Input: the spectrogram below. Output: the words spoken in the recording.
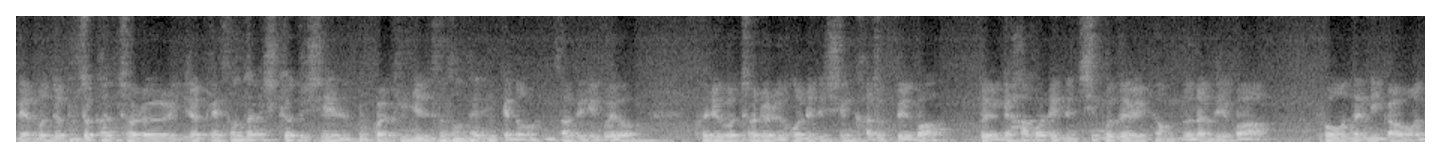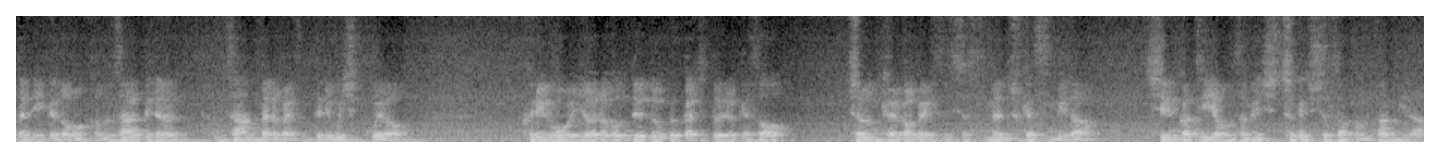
네, 먼저 부족한 저를 이렇게 성장시켜 주신 보컬 김윤수 선생님께 너무 감사드리고요. 그리고 저를 응원해 주신 가족들과 또 여기 학원에 있는 친구들, 형, 누나들과 부원장님과 원장님께 너무 감사드리는, 감사한다는 말씀 드리고 싶고요. 그리고 여러분들도 끝까지 노력해서 좋은 결과가 있으셨으면 좋겠습니다. 지금까지 이 영상을 시청해 주셔서 감사합니다.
